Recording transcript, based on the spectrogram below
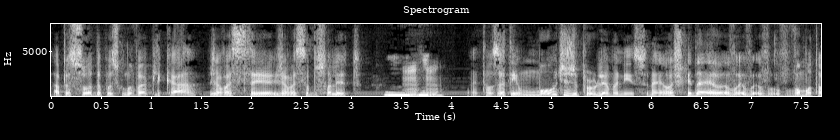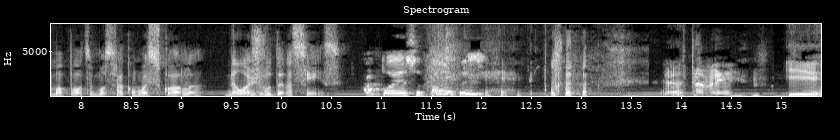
a pessoa depois quando vai aplicar já vai ser, já vai ser obsoleto. Uhum. Então você tem um monte de problema nisso, né? Eu acho que eu, eu, eu, vou montar uma pauta e mostrar como a escola não ajuda na ciência. Apoio essa pauta. Eu também. E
